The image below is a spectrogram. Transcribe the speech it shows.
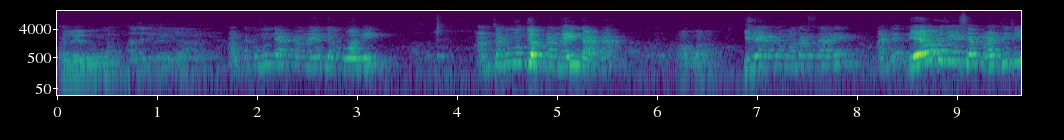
హల్లెలూయా. అంతకు ముందు ఎక్కడ అయిందా పోని? అంతకు ముందు ఎప్పుడన్నా అయిందాట అవ్వల. ఇదే కదా మొదటిసారి? అంటే దేవుడు చేసే ప్రతిదీ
